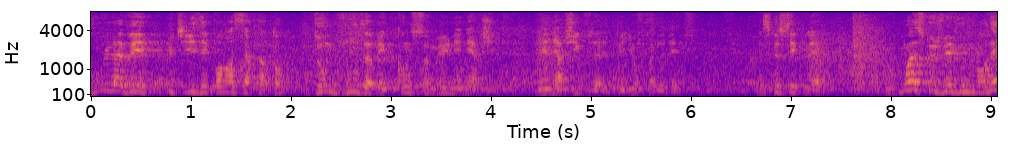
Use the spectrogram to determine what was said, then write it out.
vous l'avez utilisé pendant un certain temps, donc vous avez consommé une énergie, l'énergie que vous allez payer auprès d'EDF. Est-ce que c'est clair? Donc moi ce que je vais vous demander,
